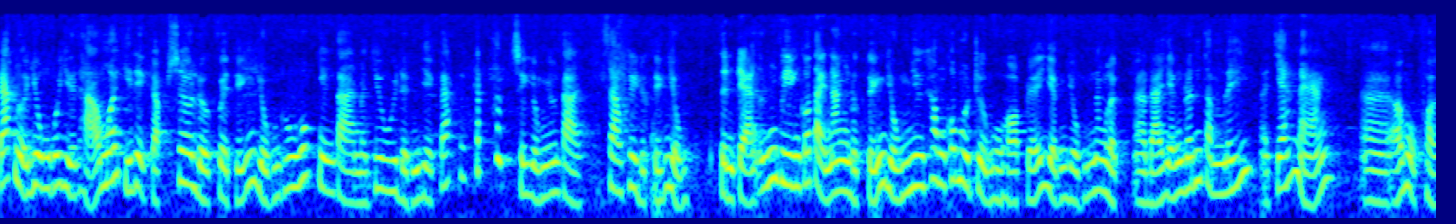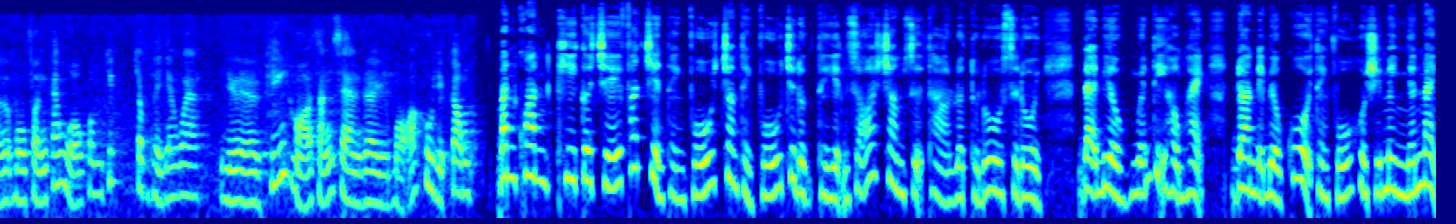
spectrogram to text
Các nội dung của dự thảo mới chỉ đề cập sơ lược về tuyển dụng thu hút nhân tài mà chưa quy định về các cái cách thức sử dụng nhân tài sau khi được tuyển dụng. Tình trạng ứng viên có tài năng được tuyển dụng nhưng không có môi trường phù hợp để vận dụng năng lực à, đã dẫn đến tâm lý à, chán nản ở một phần bộ phận cán bộ công chức trong thời gian qua, vừa khiến họ sẵn sàng rời bỏ khu vực công băn khoăn khi cơ chế phát triển thành phố trong thành phố chưa được thể hiện rõ trong dự thảo luật thủ đô sửa đổi, đại biểu Nguyễn Thị Hồng Hạnh, đoàn đại biểu Quốc hội thành phố Hồ Chí Minh nhấn mạnh,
